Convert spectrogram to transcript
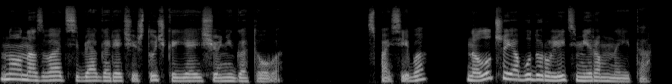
Но назвать себя горячей штучкой я еще не готова. Спасибо, но лучше я буду рулить миром Нейта.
